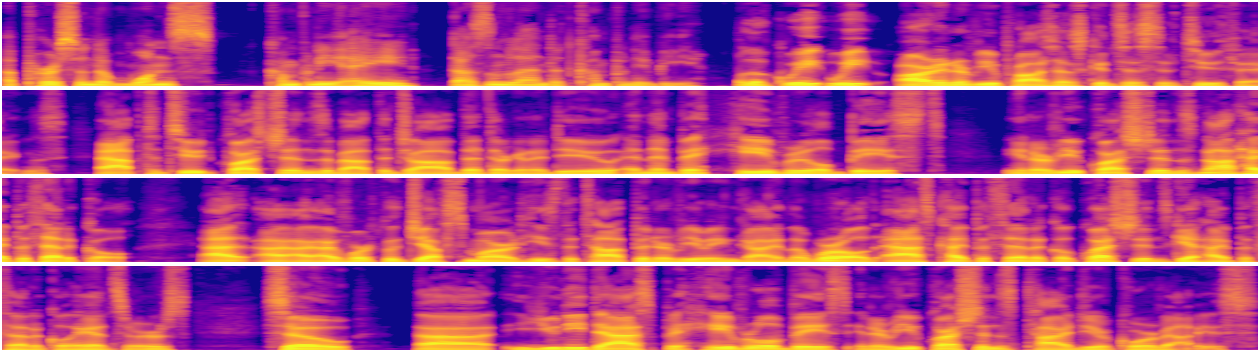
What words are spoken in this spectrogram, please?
a person that wants company A doesn't land at company B? Look, we we our interview process consists of two things: aptitude questions about the job that they're going to do, and then behavioral based interview questions, not hypothetical. I, I, I've worked with Geoff Smart. He's the top interviewing guy in the world. Ask hypothetical questions, get hypothetical answers. So uh, you need to ask behavioral based interview questions tied to your core values.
